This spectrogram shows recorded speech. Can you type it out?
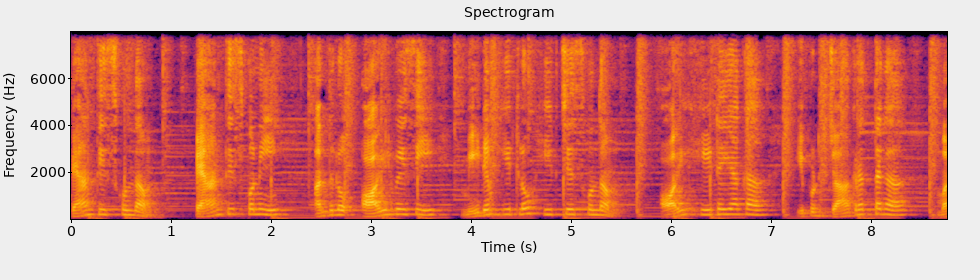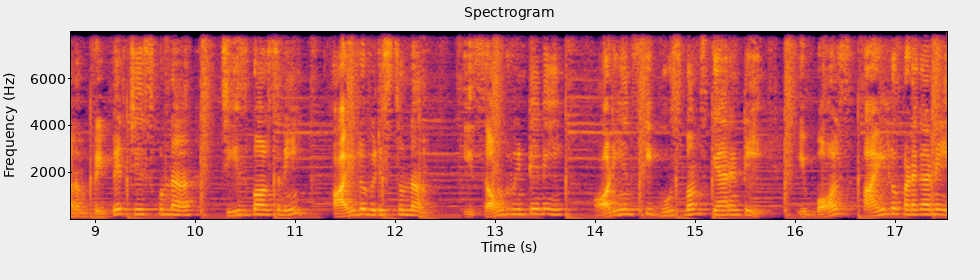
ప్యాన్ తీసుకుందాం. ప్యాన్ తీసుకొని అందులో ఆయిల్ వేసి మీడియం హీట్లో హీట్ చేసుకుందాం. ఆయిల్ హీట్ అయ్యాక ఇప్పుడు జాగ్రత్తగా మనం ప్రిపేర్ చేసుకున్న చీజ్ బాల్స్ని ఆయిల్లో విడుస్తున్నాం. ఈ సౌండ్ వింటేనే ఆడియన్స్కి గూస్ బంప్స్ గ్యారంటీ ఈ బాల్స్ ఆయిల్లో పడగానే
